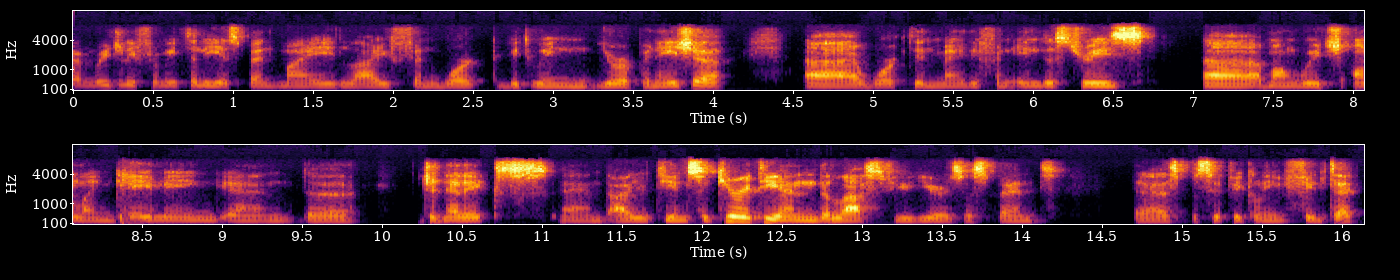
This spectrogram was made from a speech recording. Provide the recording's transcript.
I'm originally from Italy. I spent my life and work between Europe and Asia. I uh, worked in many different industries, uh, among which online gaming and uh, genetics and IoT and security. And the last few years I spent uh, specifically in fintech.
